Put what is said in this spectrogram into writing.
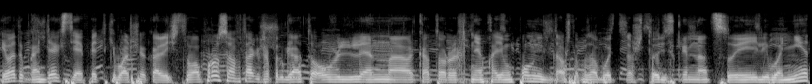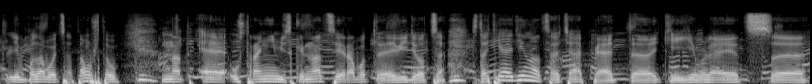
И в этом контексте, опять-таки, большое количество вопросов также подготовлено, которых необходимо помнить для того, чтобы заботиться позаботиться, что дискриминации либо нет, либо позаботиться о том, что над э, устранением дискриминации работа ведется. Статья 11, опять-таки, является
